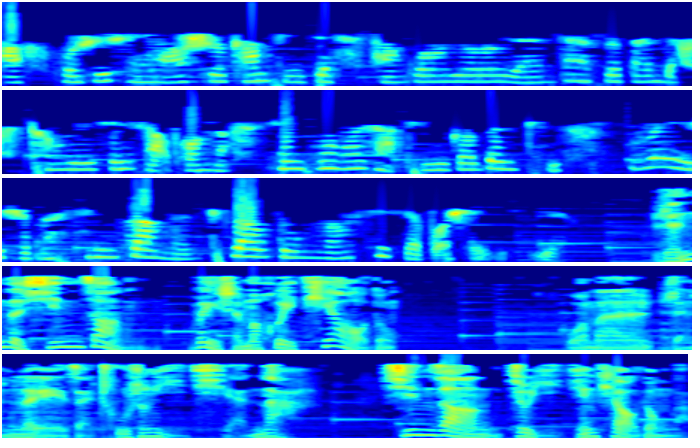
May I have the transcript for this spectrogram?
好，我是沈阳市康平县寒光幼儿园大四班的陈维新小朋友。今天我想提一个问题：为什么心脏能跳动呢？谢谢博士爷爷。人的心脏为什么会跳动？我们人类在出生以前呐，心脏就已经跳动了，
